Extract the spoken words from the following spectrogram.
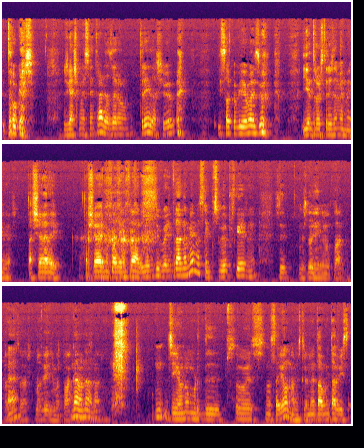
Então o gajo, os gajos começam a entrar, eles eram três, acho eu, e só cabia mais um. E entrou os três na mesma e o gajo, está cheio, está cheio, não podem entrar. E eles tipo, a entrar na mesma sem perceber português, né? Mas não havia nenhuma placa para avisar? Não havia nenhuma placa? Não, não, não. Hum, Dizia o número de pessoas, não sei onde, mas Ok. tipo, não estava muito à vista.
